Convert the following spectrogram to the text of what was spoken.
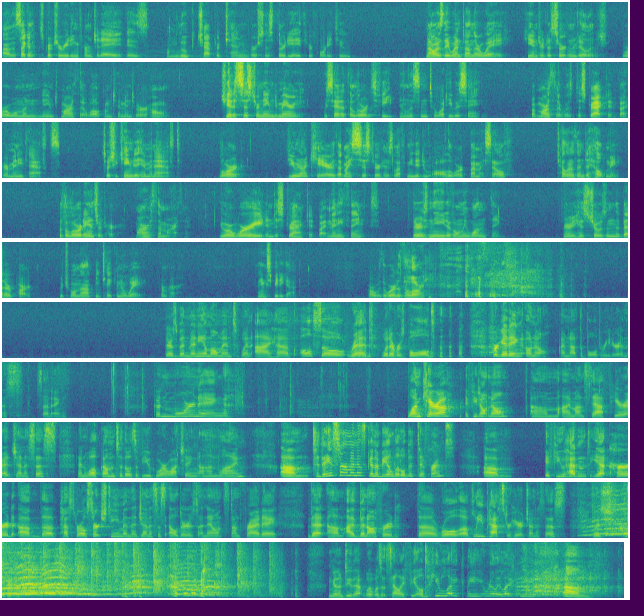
Uh, the second scripture reading from today is from Luke chapter 10, verses 38 through 42. Now, as they went on their way, he entered a certain village where a woman named Martha welcomed him into her home. She had a sister named Mary who sat at the Lord's feet and listened to what he was saying. But Martha was distracted by her many tasks. So she came to him and asked, Lord, do you not care that my sister has left me to do all the work by myself? Tell her then to help me. But the Lord answered her, Martha, Martha, you are worried and distracted by many things. There is need of only one thing. Mary has chosen the better part, which will not be taken away from her. Thanks be to God. Or with the word of the Lord. There's been many a moment when I have also read whatever's bold, forgetting, oh no, I'm not the bold reader in this setting. Good morning. Well, I'm Kara, if you don't know. Um, I'm on staff here at Genesis, and welcome to those of you who are watching online. Um, today's sermon is going to be a little bit different. Um, if you hadn't yet heard, um, the pastoral search team and the Genesis elders announced on Friday that um, I've been offered the role of lead pastor here at Genesis, which, okay. I'm going to do that. What was it, Sally Field? You like me. You really like me. Um,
